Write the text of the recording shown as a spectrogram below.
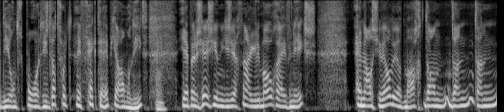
die ontspoort is. Dat soort effecten heb je allemaal niet. Hm. Je hebt een recessie omdat je zegt, nou, jullie mogen even niks. En als je wel weer wat mag, dan, dan, dan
